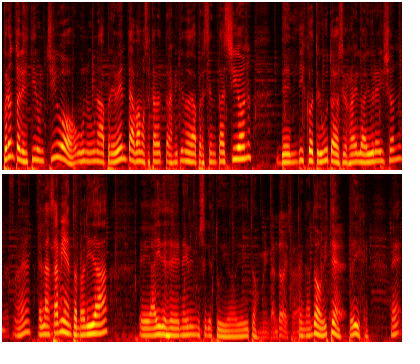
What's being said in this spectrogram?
Pronto les tiro un chivo, un- una preventa. Vamos a estar transmitiendo la presentación del disco tributo a los Israel Vibration. ¿eh? El lanzamiento, en realidad, eh, ahí desde Negril Music Studio, Dieguito. Me encantó eso. ¿eh? ¿Te encantó, viste? Te dije. ¿Eh?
